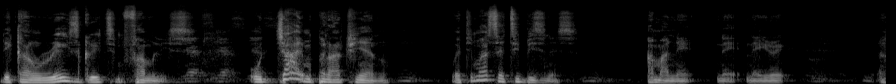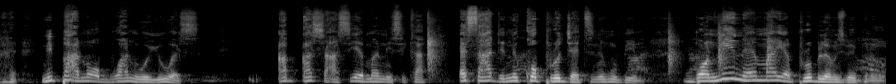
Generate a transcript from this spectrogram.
they can raise great families. Oja mpanatwe no. Wetima seti business. Ama ne ne yere. Nipa no oboa no wɔ US. ahyɛ aseɛ ɛma ne sika ɛsaa de ne kɔ project ne ho biom bɔne na ɛma yɛ problems bebree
